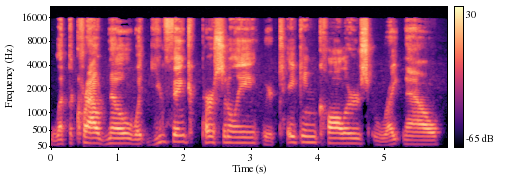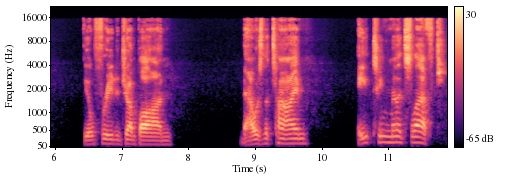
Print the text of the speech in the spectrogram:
let the crowd know what you think personally. We're taking callers right now. Feel free to jump on. Now is the time. 18 minutes left.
